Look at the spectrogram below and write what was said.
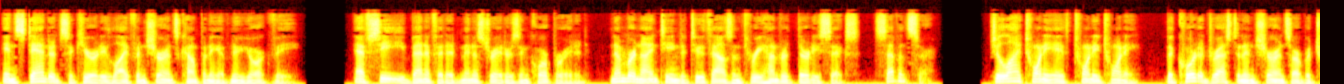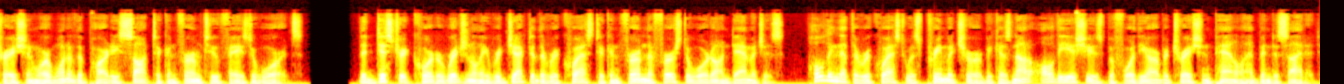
In Standard Security Life Insurance Company of New York v. FCE Benefit Administrators Incorporated, Number 19 to 2336, 7th Sir. July 28, 2020, the court addressed an insurance arbitration where one of the parties sought to confirm two phased awards. The district court originally rejected the request to confirm the first award on damages, holding that the request was premature because not all the issues before the arbitration panel had been decided.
